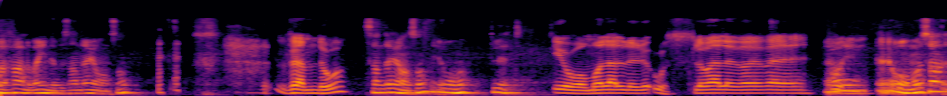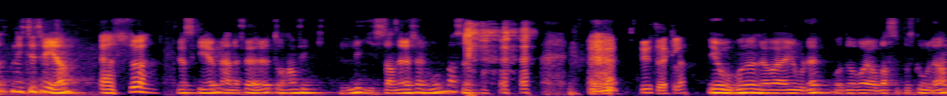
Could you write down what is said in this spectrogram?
Har halva inne på Sandra Jansson. Vem då? Sandra Jansson i Åmo, du vet. I Åmål eller Oslo eller vad, vad är det? Ja, Hon... i Åmo sa 93 Jaså? Jag skrev med henne förut och han fick lysande recension Basse. Utveckla. Jo, hon undrade vad jag gjorde och då var jag Basse på skolan.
